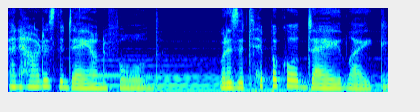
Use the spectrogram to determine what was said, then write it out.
And how does the day unfold? What is a typical day like?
